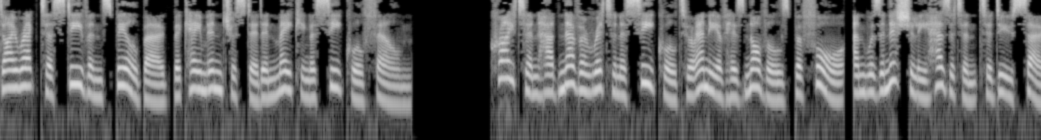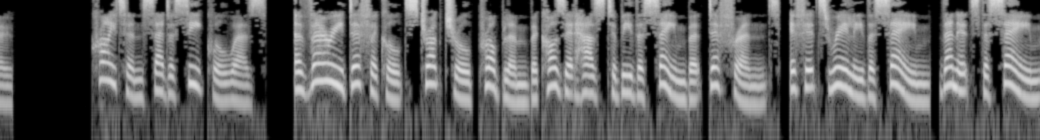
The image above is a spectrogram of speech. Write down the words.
director Steven Spielberg became interested in making a sequel film. Crichton had never written a sequel to any of his novels before, and was initially hesitant to do so. Crichton said a sequel was a very difficult structural problem because it has to be the same but different, if it's really the same, then it's the same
